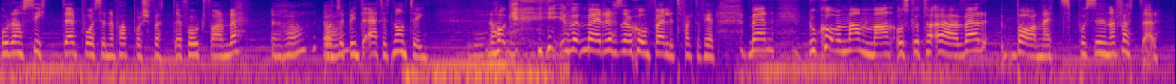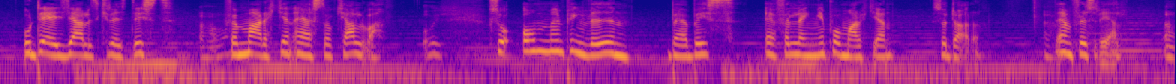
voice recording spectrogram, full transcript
och de sitter på sina pappors fötter fortfarande. Jaha, Jag har ja. typ inte ätit någonting. Med reservation för lite faktafel. Men då kommer mamman och ska ta över barnet på sina fötter. Och det är jävligt kritiskt. Ja. För marken är så kall va. Oj. Så om en pingvin, bebis, är för länge på marken så dör den. Den fryser ihjäl. Ja.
